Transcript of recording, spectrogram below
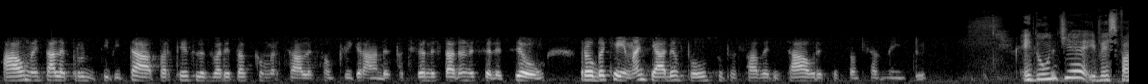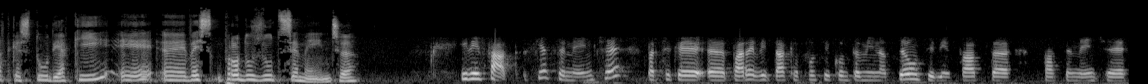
a aumentare la produttività perché le varietà commerciali sono più grandi, perché è stata una selezione, robe che mancate un po' per fave di Tauri sostanzialmente. E dunque avete fatto che studi qui e eh, avete prodotto semence? Infatti, sia semence, perché eh, per evitare che fosse contaminazione, si è fatta fa semence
